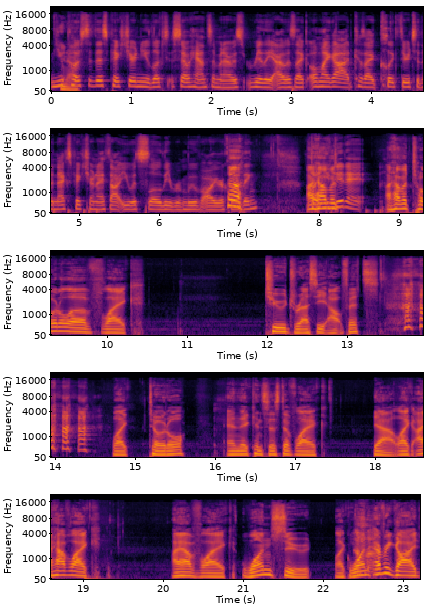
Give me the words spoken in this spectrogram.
You, You know. posted this picture and you looked so handsome, and I was really, I was like, oh my god, because I clicked through to the next picture and I thought you would slowly remove all your clothing, but I have you a didn't. I have a total of like two dressy outfits, like total, and they consist of like, yeah, like I have like, I have like one suit, like one. Uh-huh. Every guy,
